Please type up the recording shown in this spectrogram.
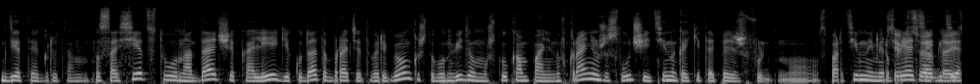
Где-то, я говорю, там, по соседству, на даче, коллеги, куда-то брать этого ребенка, чтобы он видел мужскую компанию. Но в крайнем же случае идти на какие-то, опять же, ну, спортивные мероприятия, где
